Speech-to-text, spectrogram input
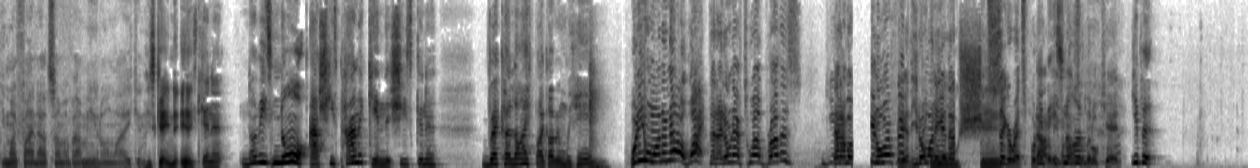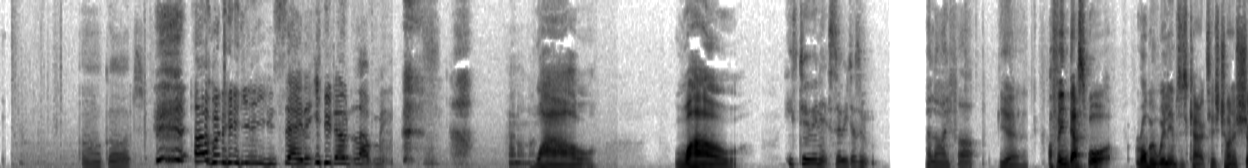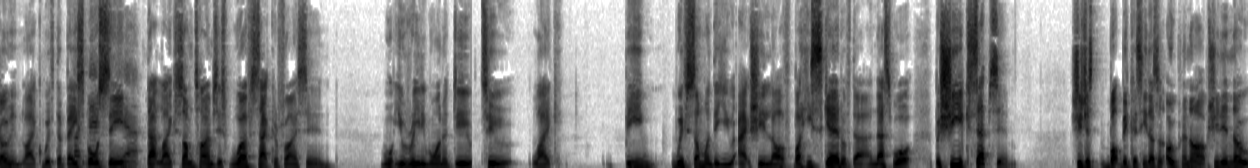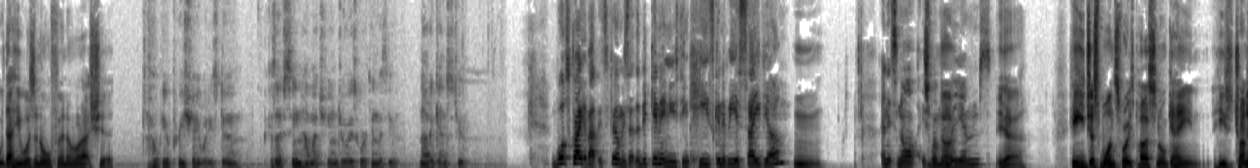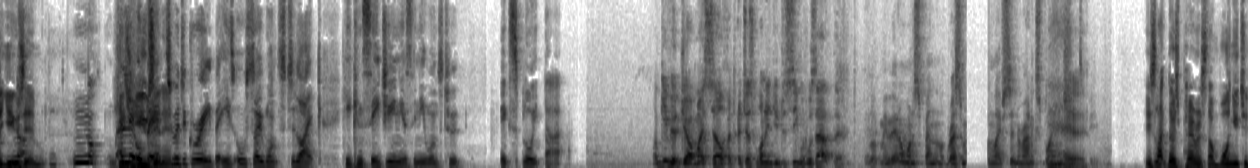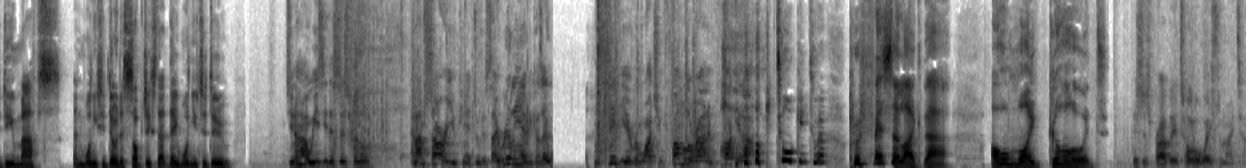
you might find out something about me you don't like, and He's getting the He's gonna. No, he's not, Ash. He's panicking that she's gonna wreck her life by going with him. What do you want to know? What? That I don't have 12 brothers? That I'm a fing orphan? You don't want to hear Oh, that shit. cigarettes put Yeah, out of me when I was a- a little kid. Yeah, but. Oh God. I want to hear you say that you don't love me. I don't know. Wow. Wow. He's doing it so he doesn't her life up. Yeah. I think that's what Robin Williams' character is trying to show him, like with the baseball this, scene, yeah. that like sometimes it's worth sacrificing what you really want to do to like be with someone that you actually love, but he's scared of that. And that's what, but she accepts him. She just, but because he doesn't open up, she didn't know that he was an orphan and all that shit. I hope you appreciate what he's doing because I've seen how much he enjoys working with you, not against you. What's great about this film is at the beginning you think he's going to be a savior, Mm. and it's not. It's Robin No. Williams. Yeah. He just wants for his personal gain. He's trying to use No. him. Not a little using bit him. to a degree, but he's also wants to like he can see genius and he wants to exploit that. I'll give you a job myself. I, I just wanted you to see what was out there. look, maybe I don't want to spend the rest of my life sitting around explaining shit to people. He's like those parents that want you to do maths and want you to do the subjects that they want you to do. Do you know how easy this is for me? And I'm sorry you can't do this. I really am because I sit here and watch you fumble around and fuck it up. Talking to a professor like that. Oh my god. This is probably a total waste of my time.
